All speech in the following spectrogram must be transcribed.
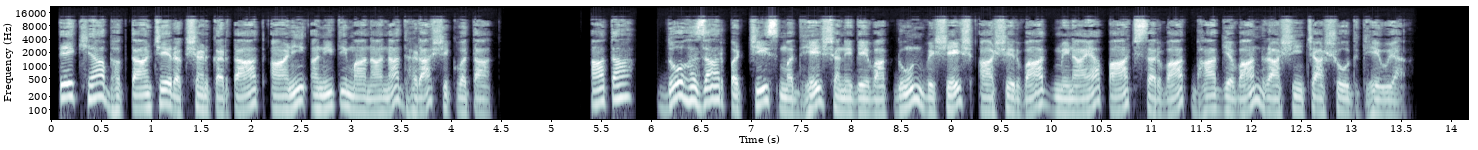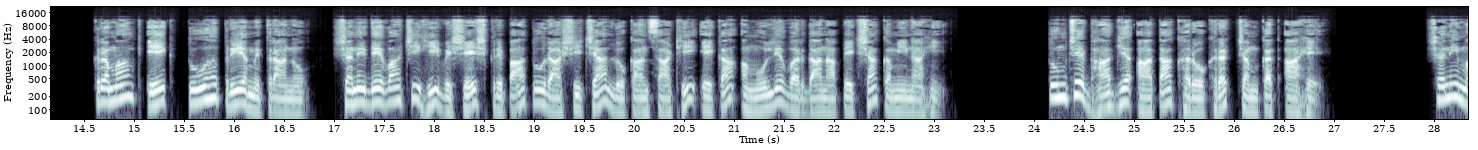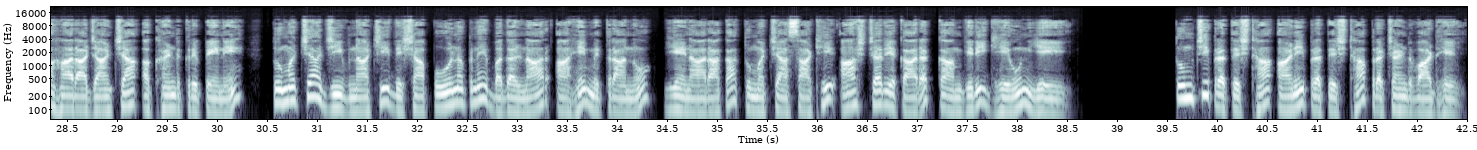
ते ख्या भक्तांचे रक्षण करतात आणि अनितिमानांना धडा शिकवतात. आता दो हज़ार पच्चीस मध्ये शनिदेवाकडून विशेष आशीर्वाद मिळाया पाच सर्वात भाग्यवान राशींचा शोध घेऊया। क्रमांक एक, तुह प्रिय मित्रांनो, शनिदेवाची ही विशेष कृपा तू राशीच्या लोकांसाठी एका अमूल्य वरदानापेक्षा कमी नाही. तुमचे भाग्य आता खरोखरच चमकत आहे. शनी महाराजांच्या अखंड कृपेने तुमच्या जीवनाची दिशा पूर्णपणे बदलणार आहे मित्रांनो, येणारा का तुमच्यासाठी आश्चर्यकारक कामगिरी घेऊन येईल. तुमची प्रतिष्ठा आणि प्रतिष्ठा प्रचंड वाढेल.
